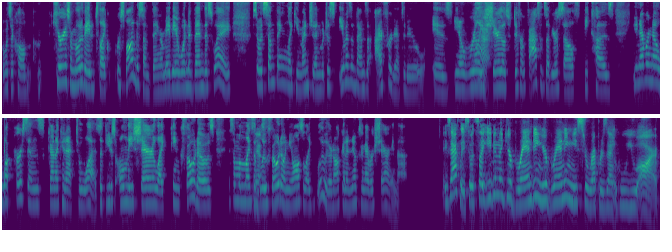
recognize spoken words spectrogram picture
what's it called curious or motivated to like respond to something or maybe i wouldn't have been this way so it's something like you mentioned which is even sometimes that i forget to do is you know really yeah. share those different facets of yourself because you never know what person's gonna connect to what so if you just only share like pink photos if someone likes a yeah. blue photo and you also like blue they're not gonna know because they're never sharing that Exactly. So it's like even like your branding, your branding needs to represent who you are,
